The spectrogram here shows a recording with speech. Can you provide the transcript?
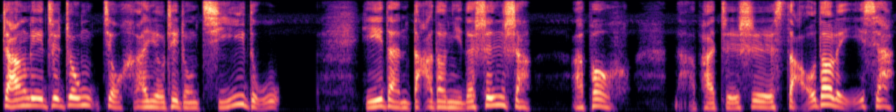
掌力之中就含有这种奇毒，一旦打到你的身上，啊不，哪怕只是扫到了一下，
